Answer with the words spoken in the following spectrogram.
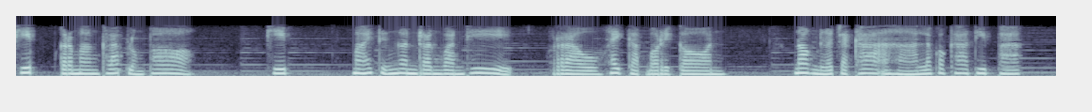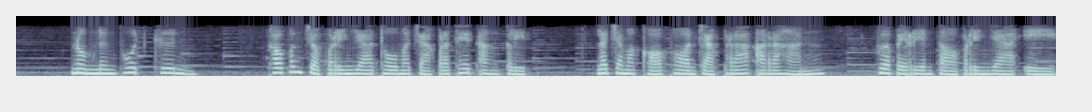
ทิพกระมังครับหลวงพ่อ ทิพหมายถึงเงินรางวัลที่ เราให้กับบริกร นอกเหนือจากค่าอาหารแล้วก็ค่าที่พัก หนุ่มหนึ่งพูดขึ้น เขาเพิ่งจบปริญญาโทมาจากประเทศอังกฤษ และจะมาขอพรจากพระอรหันต์เพื่อไปเรียนต่อปริญญาเอก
